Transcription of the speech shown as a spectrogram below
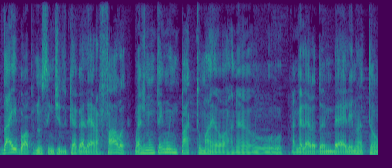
da Ibope no sentido que a galera fala, mas não tem um impacto maior, né? O, a galera do MBL não é tão.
